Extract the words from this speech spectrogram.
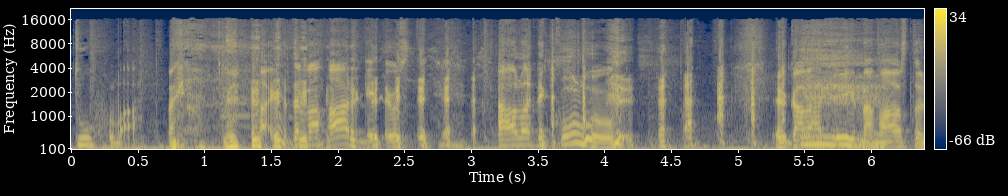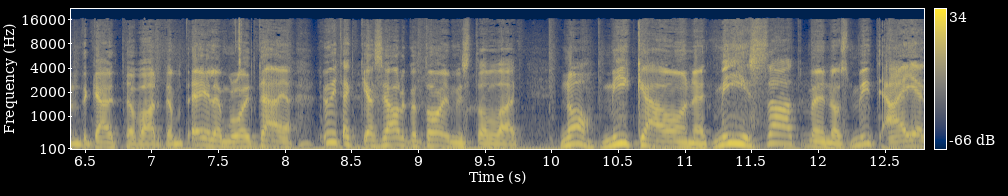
tuhlaa. Mä käytän vähän harkitusti. Mä haluan, että ne kuluu. Joka on vähän tyhmää, mä ostan niitä käyttöä varten. Mutta eilen mulla oli tää ja yhtäkkiä se alkoi toimistolla, että no mikä on, että mihin sä oot menossa, mit äijä,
